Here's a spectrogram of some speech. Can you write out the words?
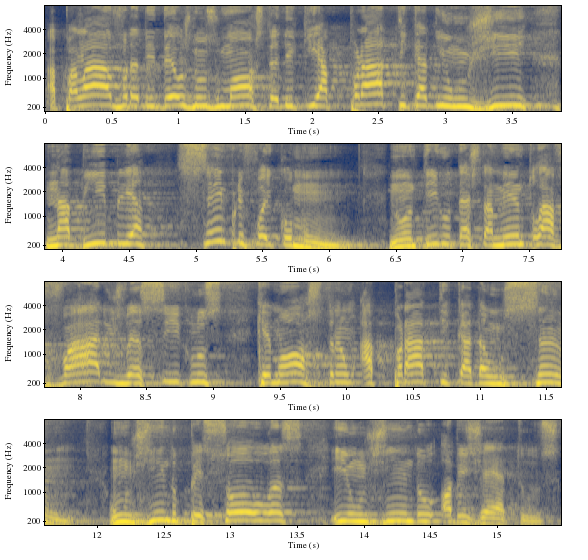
A palavra de Deus nos mostra de que a prática de ungir na Bíblia sempre foi comum. No Antigo Testamento há vários versículos que mostram a prática da unção, ungindo pessoas e ungindo objetos.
